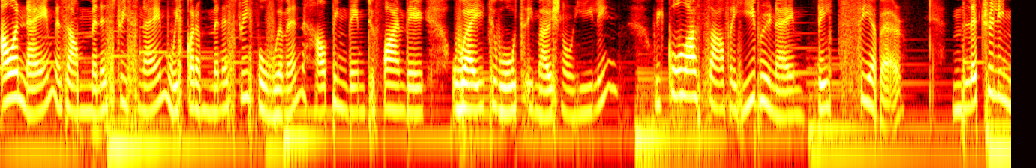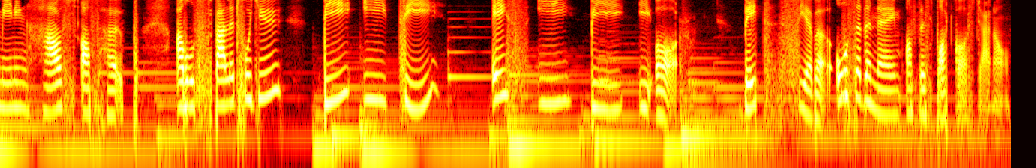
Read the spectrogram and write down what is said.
Our name is our ministry's name. We've got a ministry for women, helping them to find their way towards emotional healing. We call ourselves a Hebrew name, Bet Seber, literally meaning house of hope. I will spell it for you B E T S E B E R. Bet Seber, also the name of this podcast channel.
